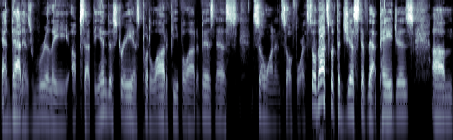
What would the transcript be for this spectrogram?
and that has really upset the industry, has put a lot of people out of business, so on and so forth. So that's what the gist of that page is. Um,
